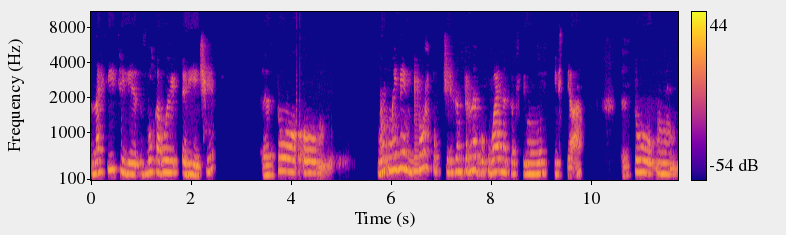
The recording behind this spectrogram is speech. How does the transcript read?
носители звуковой речи, то мы, мы имеем доступ через интернет буквально ко всему и вся, то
